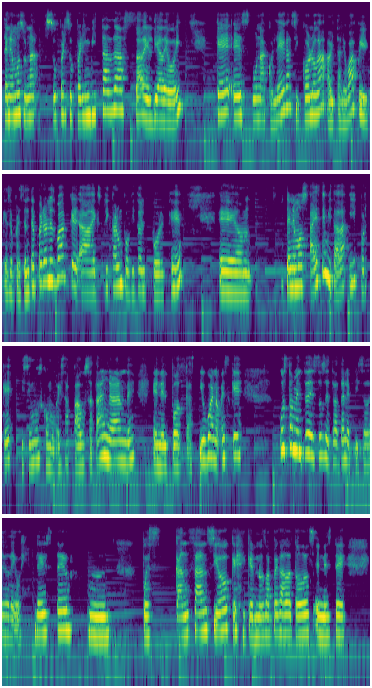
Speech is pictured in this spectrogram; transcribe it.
tenemos una súper, súper invitada el día de hoy, que es una colega psicóloga. Ahorita le voy a pedir que se presente, pero les voy a, explicar un poquito el por qué. Em, tenemos a esta invitada y por qué hicimos como esa pausa tan grande en el podcast. Y bueno, es que justamente de esto se trata el episodio de hoy, de este, mm, pues, cansancio que, nos ha pegado a todos en este,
